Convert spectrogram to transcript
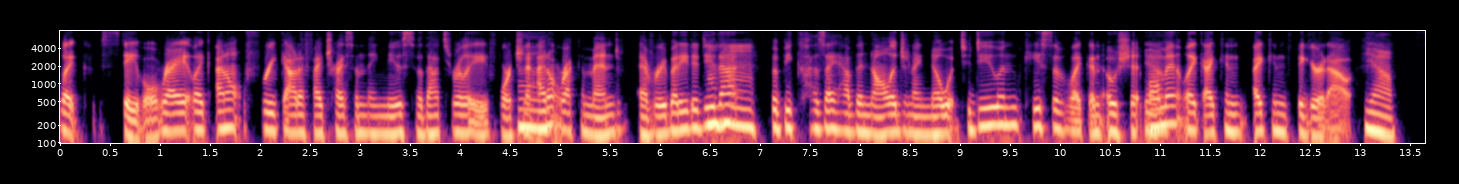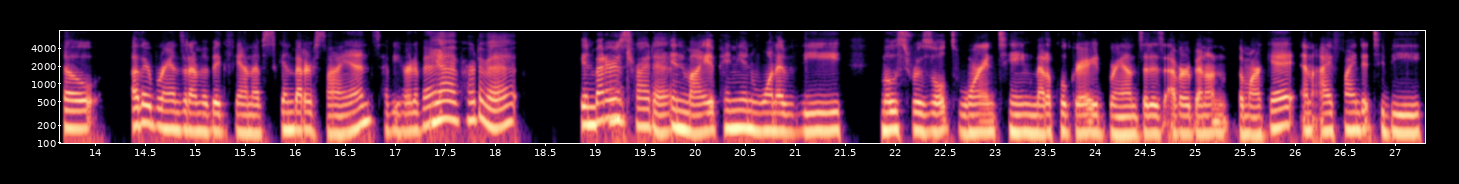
like stable, right? Like I don't freak out if I try something new. So that's really fortunate. I Mm. don't recommend everybody to do that. Mhm. But because I have the knowledge and I know what to do in case of like an oh shit Yeah. moment, like I can I can figure it out. Yeah. So other brands that I'm a big fan of, Skin Better Science. Have you heard of it? Yeah, I've heard of it. Skin I Better is tried it. in my opinion, one of the most results warranting medical grade brands that has ever been on the market. And I find it to be,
